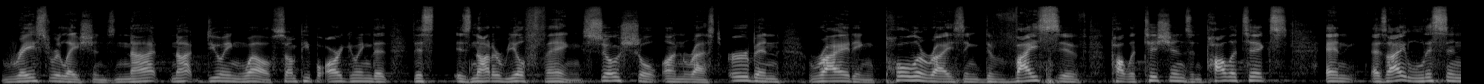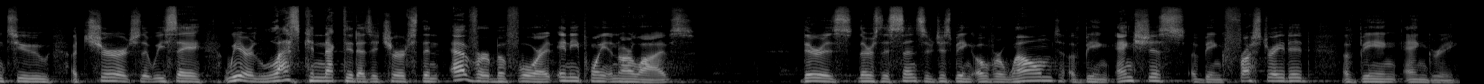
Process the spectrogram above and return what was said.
race relations not, not doing well. Some people arguing that this is not a real thing. Social unrest, urban rioting, polarizing, divisive politicians and politics. And as I listen to a church that we say we are less connected as a church than ever before at any point in our lives, there is there's this sense of just being overwhelmed, of being anxious, of being frustrated, of being angry.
